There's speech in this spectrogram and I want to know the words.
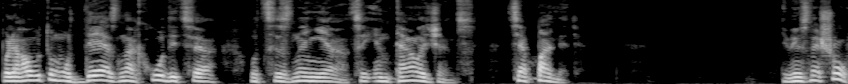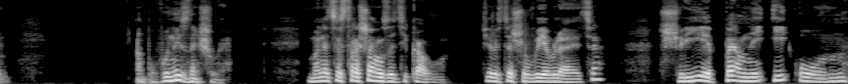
полягав у тому, де знаходиться оце знання, цей intelligence, ця пам'ять. І він знайшов. Або вони знайшли. І мене це страшенно зацікавило. Через те, що виявляється, що є певний іон,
